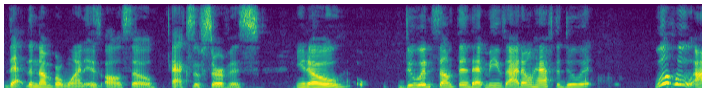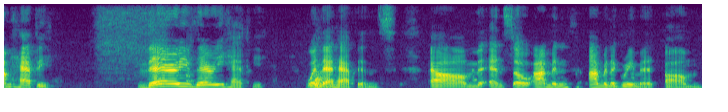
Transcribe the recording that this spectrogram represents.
that the number one is also acts of service. you know, doing something that means I don't have to do it, woohoo, I'm happy. Very, very happy when that happens. Um, and so I'm in I'm in agreement um,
